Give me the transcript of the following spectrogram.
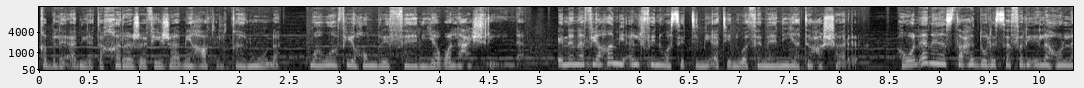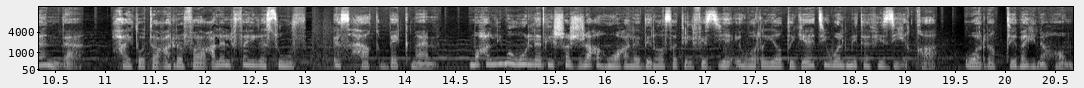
قبل أن يتخرج في جامعة القانون وهو في عمر الثانية والعشرين. إننا في عام 1618 هو الآن يستعد للسفر إلى هولندا حيث تعرف على الفيلسوف إسحاق بيكمان معلمه الذي شجعه على دراسة الفيزياء والرياضيات والميتافيزيقا والربط بينهم.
